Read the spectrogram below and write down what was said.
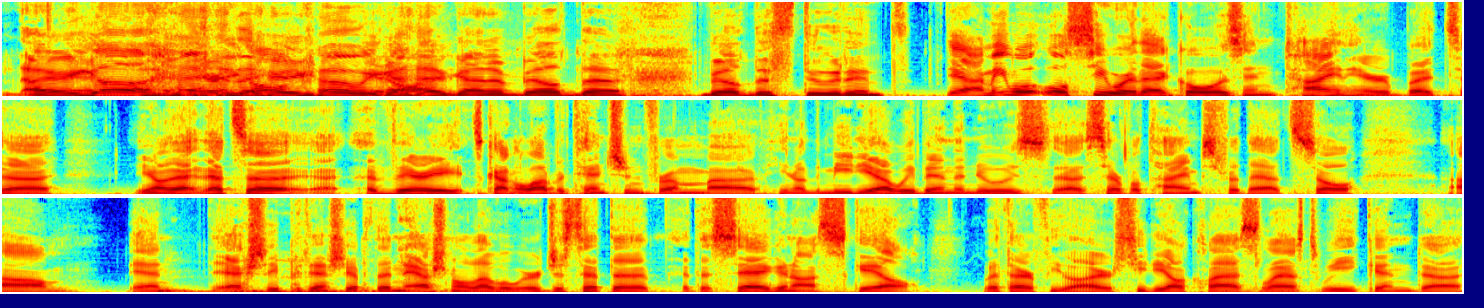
there you go There you there you go. go we You know? gotta gotta build the build the student Yeah, I mean, we'll, we'll see where that goes in time here, but uh, you know, that, that's a, a very it's gotten a lot of attention from uh, you know the media. We've been in the news uh, several times for that. So, um, and actually potentially up to the national level. We were just at the at the Saginaw scale with our our CDL class last week, and uh,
